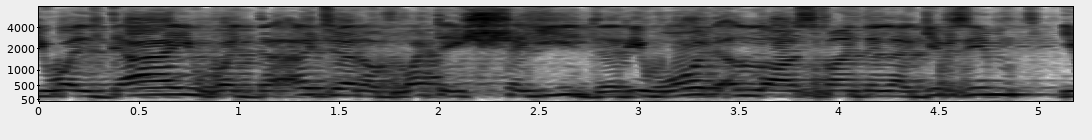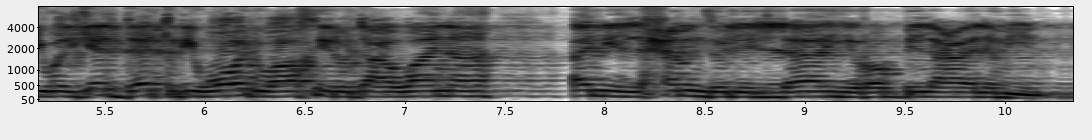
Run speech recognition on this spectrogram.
he will die with the ajr of what a shaheed, the reward Allah subhanahu wa ta'ala gives him, he will get that reward. وآخر دعوانا أن الحمد لله رب العالمين.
